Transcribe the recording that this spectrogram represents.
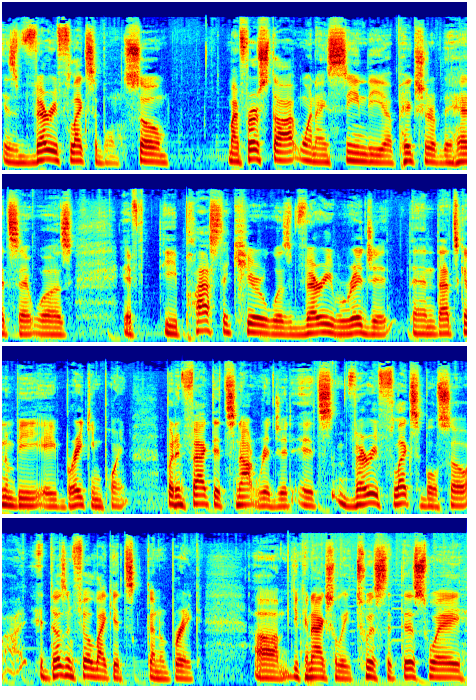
is very flexible. So my first thought when I seen the uh, picture of the headset was if the plastic here was very rigid, then that's gonna be a breaking point. But in fact, it's not rigid. It's very flexible, so it doesn't feel like it's gonna break. Um, you can actually twist it this way,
